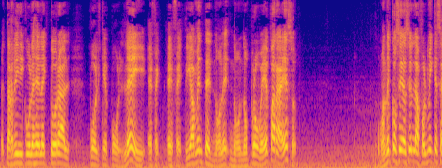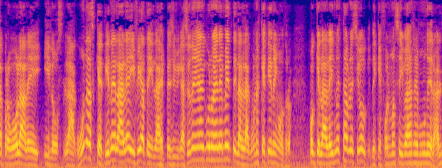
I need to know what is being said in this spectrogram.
esta ridícula electoral, porque por ley efectivamente no provee para eso. Tomando en consideración la forma en que se aprobó la ley y las lagunas que tiene la ley, fíjate, y las especificaciones en algunos elementos y las lagunas que tienen otros. Porque la ley no estableció de qué forma se iba a remunerar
